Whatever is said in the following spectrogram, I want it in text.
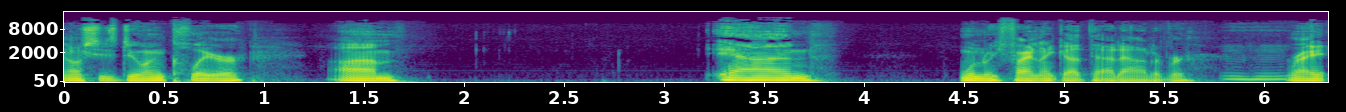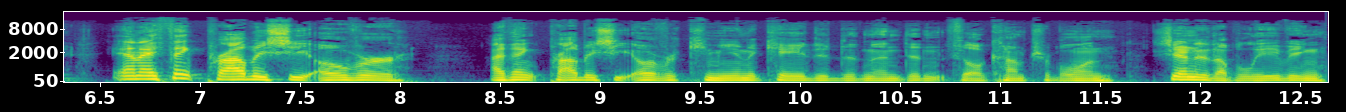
You know, she's doing clear. Um, and when we finally got that out of her, Mhm. right? And I think probably she over, I think probably she over communicated and then didn't feel comfortable, and she ended up leaving.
